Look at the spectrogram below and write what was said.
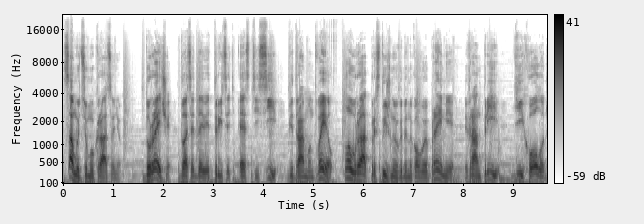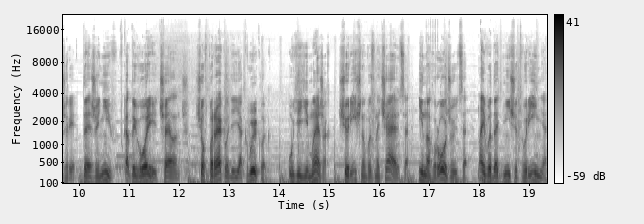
саме цьому красенню. До речі, 2930 STC від Raymond Vale – лауреат престижної годинникової премії Гран-прі Ді Холоджері де Женів в категорії Challenge, що в перекладі як виклик. У її межах щорічно визначаються і нагороджуються найвидатніші творіння,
